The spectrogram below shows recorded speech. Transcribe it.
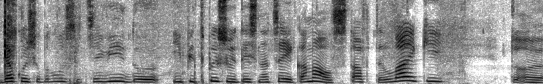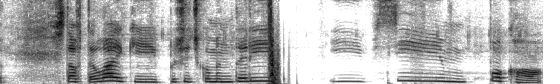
дякую, що подивилися це відео. І підписуйтесь на цей канал, ставте лайки. Ставте лайки, пишіть коментарі. І всім пока!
